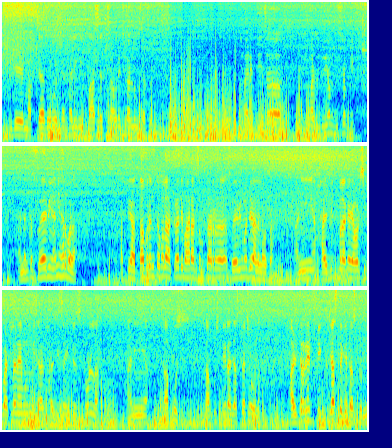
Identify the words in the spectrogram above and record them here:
म्हणजे मागच्या दोन वर्षाखाली मी पासष्ट ॲव्हरेज काढलं ऊसाचं आणि तिचं माझं दुय्यम दुसरं पीक आणि नंतर सोयाबीन आणि हरभरा. ते आत्तापर्यंत मला अकरा ते बाराचा उतार सोयाबीनमध्ये आलेला होता. आणि हळदीत मला काही यावर्षी वाटलं नाही म्हणून मी हळदीचा इंटरेस्ट सोडला. आणि कापूस कापूस पेरा जास्त ठेवला. अल्टरनेट पीक जास्त घेत असतो मी.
